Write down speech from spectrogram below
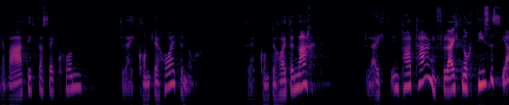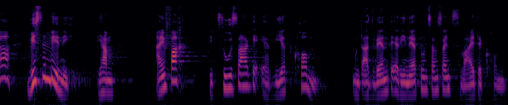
Erwarte ich, dass er kommt? Vielleicht kommt er heute noch. Vielleicht kommt er heute Nacht. Vielleicht in ein paar Tagen. Vielleicht noch dieses Jahr. Wissen wir nicht. Wir haben einfach die Zusage, er wird kommen. Und Advent erinnert uns an sein zweites Kommen.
